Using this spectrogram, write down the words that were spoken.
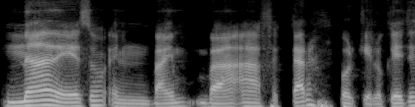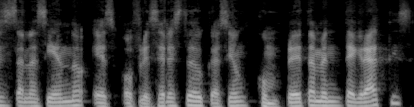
Nada de eso en va a afectar porque lo que ellos están haciendo es ofrecer esta educación completamente gratis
